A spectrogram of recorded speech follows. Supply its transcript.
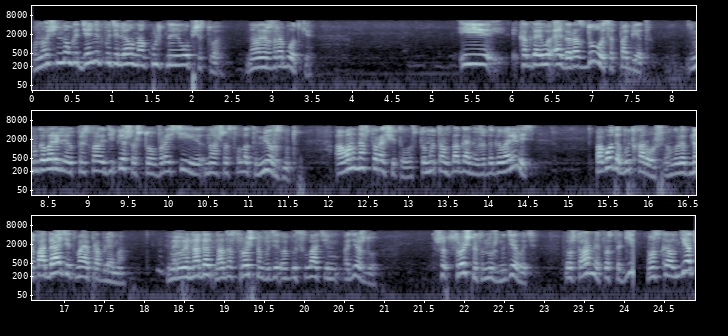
Он очень много денег выделял на оккультные общества, на разработки. И когда его эго раздулось от побед, ему говорили, прислали депеша, что в России наши солдаты мерзнут. А он на что рассчитывал? Что мы там с богами уже договорились, погода будет хорошая. Он говорит, нападайте, это моя проблема. Ему говорим, надо, надо срочно высылать им одежду. Что, срочно это нужно делать. Потому что армия просто гибнет. Он сказал, нет,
